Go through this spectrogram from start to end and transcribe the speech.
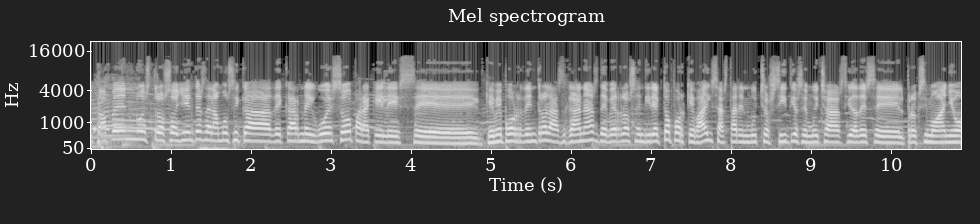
Se papen nuestros oyentes de la música de carne y hueso para que les eh, queme por dentro las ganas de verlos en directo porque vais a estar en muchos sitios, en muchas ciudades eh, el próximo año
